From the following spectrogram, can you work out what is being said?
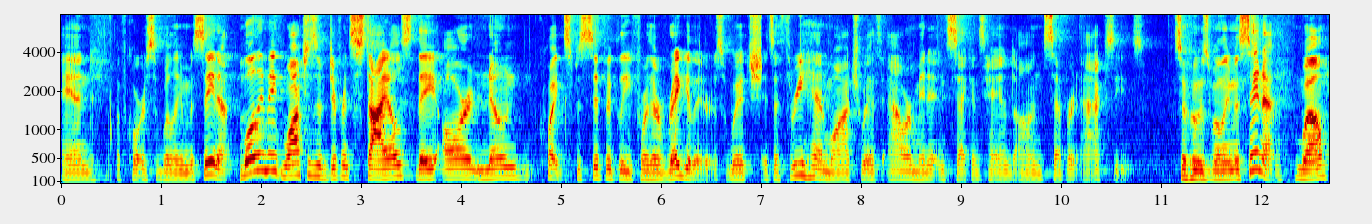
and of course William Massena. While they make watches of different styles, they are known quite specifically for their regulators, which is a three-hand watch with hour, minute, and seconds hand on separate axes. So who's William Massena? Well,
